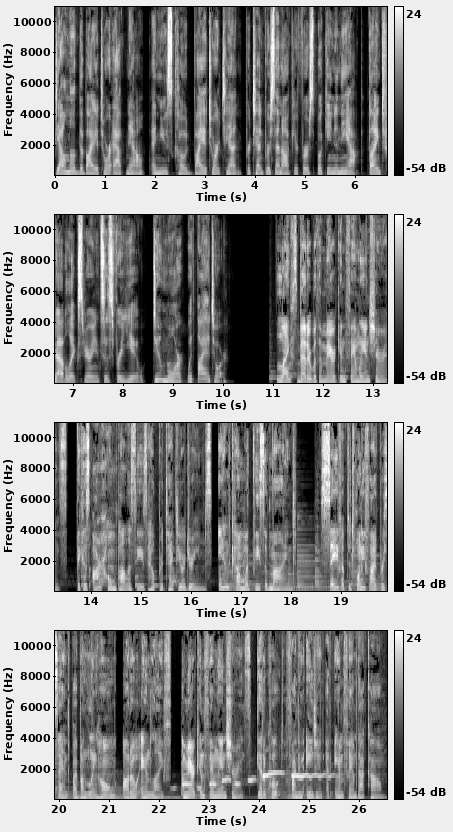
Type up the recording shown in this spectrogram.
Download the Viator app now and use code Viator10 for 10% off your first booking in the app. Find travel experiences for you. Do more with Viator. Life's better with American Family Insurance because our home policies help protect your dreams and come with peace of mind. Save up to 25% by bundling home, auto, and life. American Family Insurance. Get a quote, find an agent at amfam.com.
